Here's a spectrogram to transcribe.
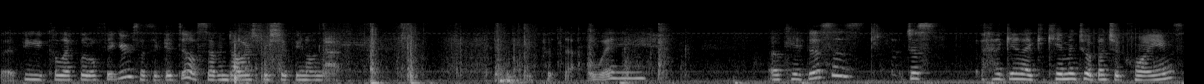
But if you collect little figures, that's a good deal. $7 for shipping on that. Put that away. Okay, this is just, again, I came into a bunch of coins.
